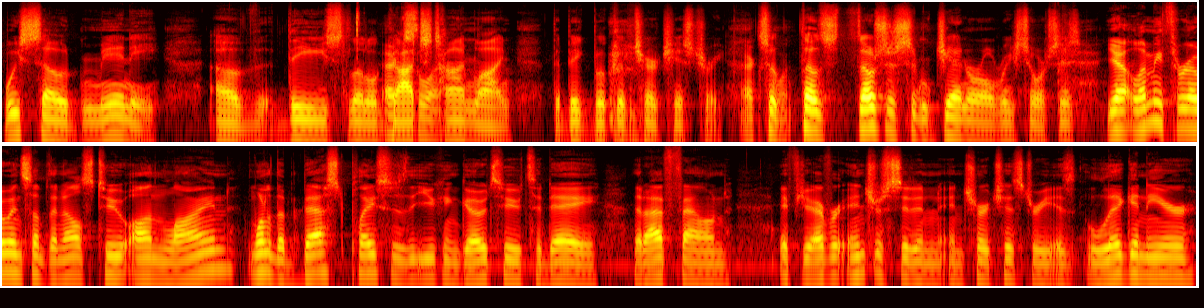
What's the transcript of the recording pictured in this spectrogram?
we sowed many of these little God's timeline, the Big Book of Church History. Excellent. So those those are some general resources. Yeah, let me throw in something else too. Online, one of the best places that you can go to today that I've found, if you're ever interested in, in church history, is Ligonier.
